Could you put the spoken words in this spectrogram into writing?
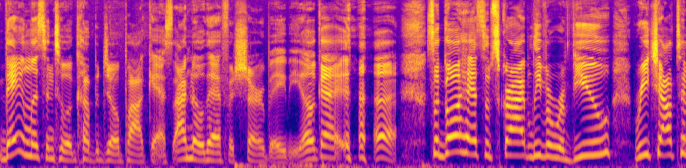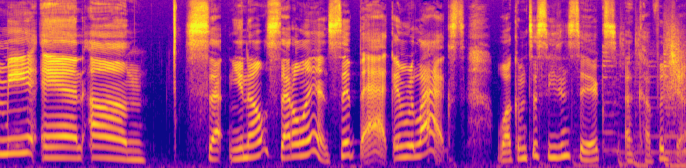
they ain't listen to a Cup of Jo podcast. I know that for sure, baby. Okay, so go ahead, subscribe, leave a review, reach out to me, and um. Set, you know, settle in, sit back, and relax. Welcome to season six, A Cup of Jo.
